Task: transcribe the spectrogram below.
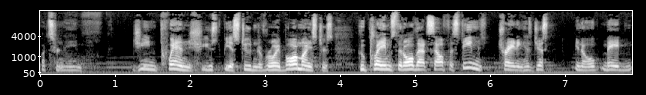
what's her name? Jean Twenge, she used to be a student of Roy Baumeister's, who claims that all that self-esteem training has just, you know, made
